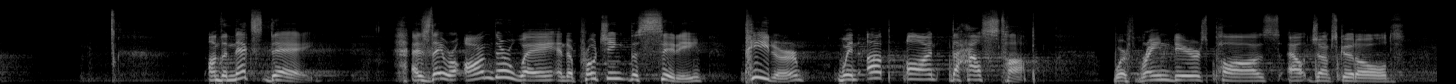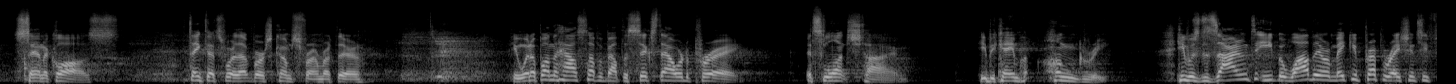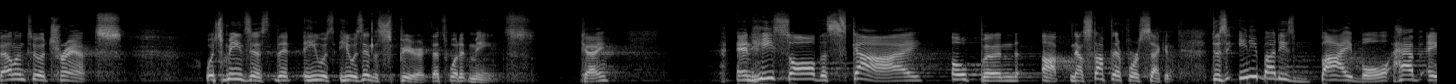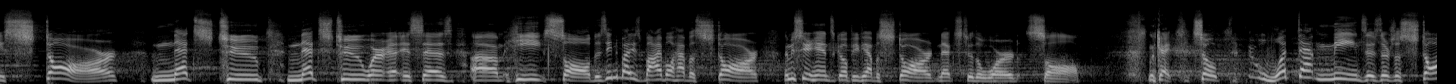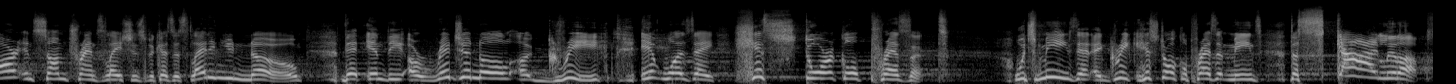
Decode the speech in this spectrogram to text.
On the next day, as they were on their way and approaching the city, Peter went up on the housetop. With reindeer's paws, out jumps good old Santa Claus. I think that's where that verse comes from, right there. He went up on the housetop about the sixth hour to pray. It's lunchtime. He became hungry. He was desiring to eat, but while they were making preparations, he fell into a trance, which means this that he was, he was in the spirit. That's what it means. Okay? And he saw the sky opened up. Now, stop there for a second. Does anybody's Bible have a star next to next to where it says um, he saw? Does anybody's Bible have a star? Let me see your hands go up if you have a star next to the word Saul. Okay, so what that means is there's a star in some translations because it's letting you know that in the original uh, Greek, it was a historical present which means that in Greek, historical present means the sky lit up.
